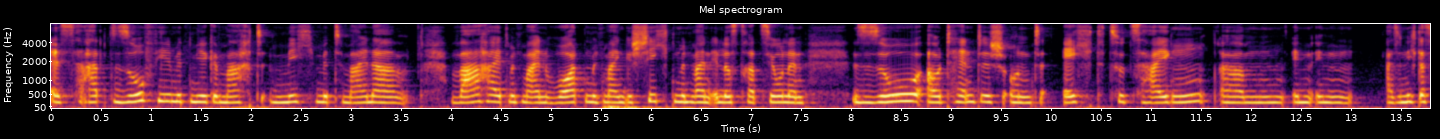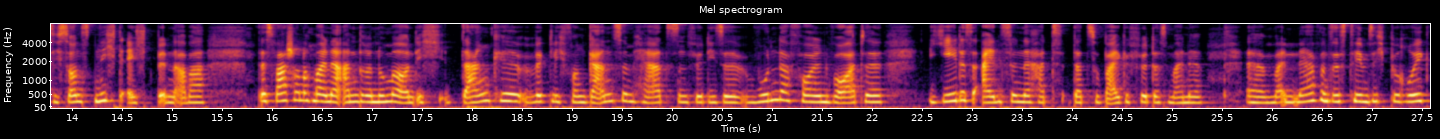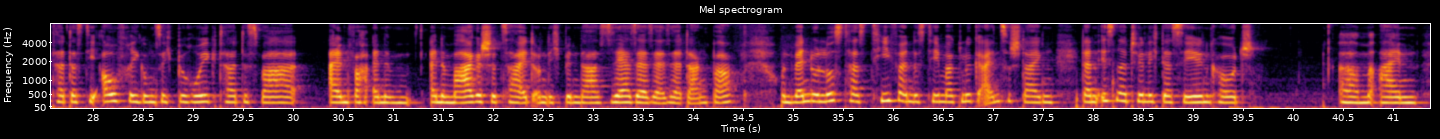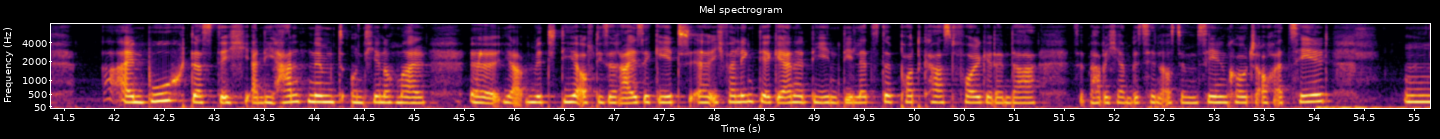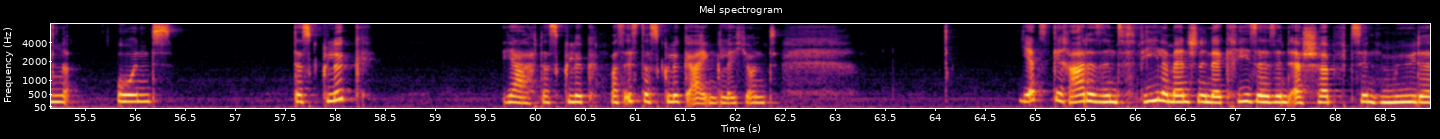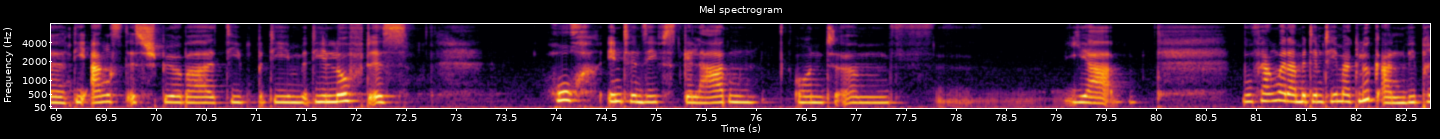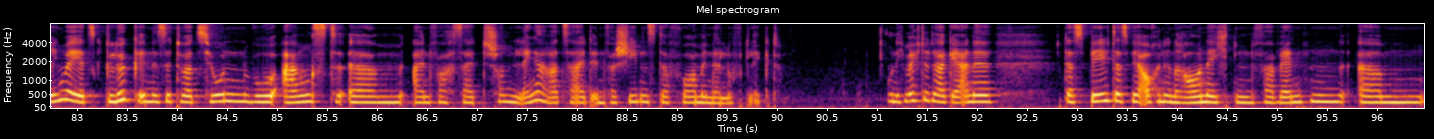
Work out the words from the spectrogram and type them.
es hat so viel mit mir gemacht, mich mit meiner Wahrheit, mit meinen Worten, mit meinen Geschichten, mit meinen Illustrationen so authentisch und echt zu zeigen, ähm, in, in also nicht, dass ich sonst nicht echt bin, aber das war schon nochmal eine andere Nummer und ich danke wirklich von ganzem Herzen für diese wundervollen Worte. Jedes einzelne hat dazu beigeführt, dass meine, äh, mein Nervensystem sich beruhigt hat, dass die Aufregung sich beruhigt hat. Es war einfach eine, eine magische Zeit und ich bin da sehr, sehr, sehr, sehr dankbar. Und wenn du Lust hast, tiefer in das Thema Glück einzusteigen, dann ist natürlich der Seelencoach ähm, ein ein Buch, das dich an die Hand nimmt und hier nochmal äh, ja, mit dir auf diese Reise geht. Äh, ich verlinke dir gerne die, die letzte Podcast-Folge, denn da habe ich ja ein bisschen aus dem Seelencoach auch erzählt. Mm, und das Glück, ja, das Glück, was ist das Glück eigentlich? Und Jetzt gerade sind viele Menschen in der Krise, sind erschöpft, sind müde, die Angst ist spürbar, die, die, die Luft ist hochintensivst geladen und ähm, ja, wo fangen wir da mit dem Thema Glück an? Wie bringen wir jetzt Glück in eine Situation, wo Angst ähm, einfach seit schon längerer Zeit in verschiedenster Form in der Luft liegt? Und ich möchte da gerne das Bild, das wir auch in den Rauhnächten verwenden, ähm,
